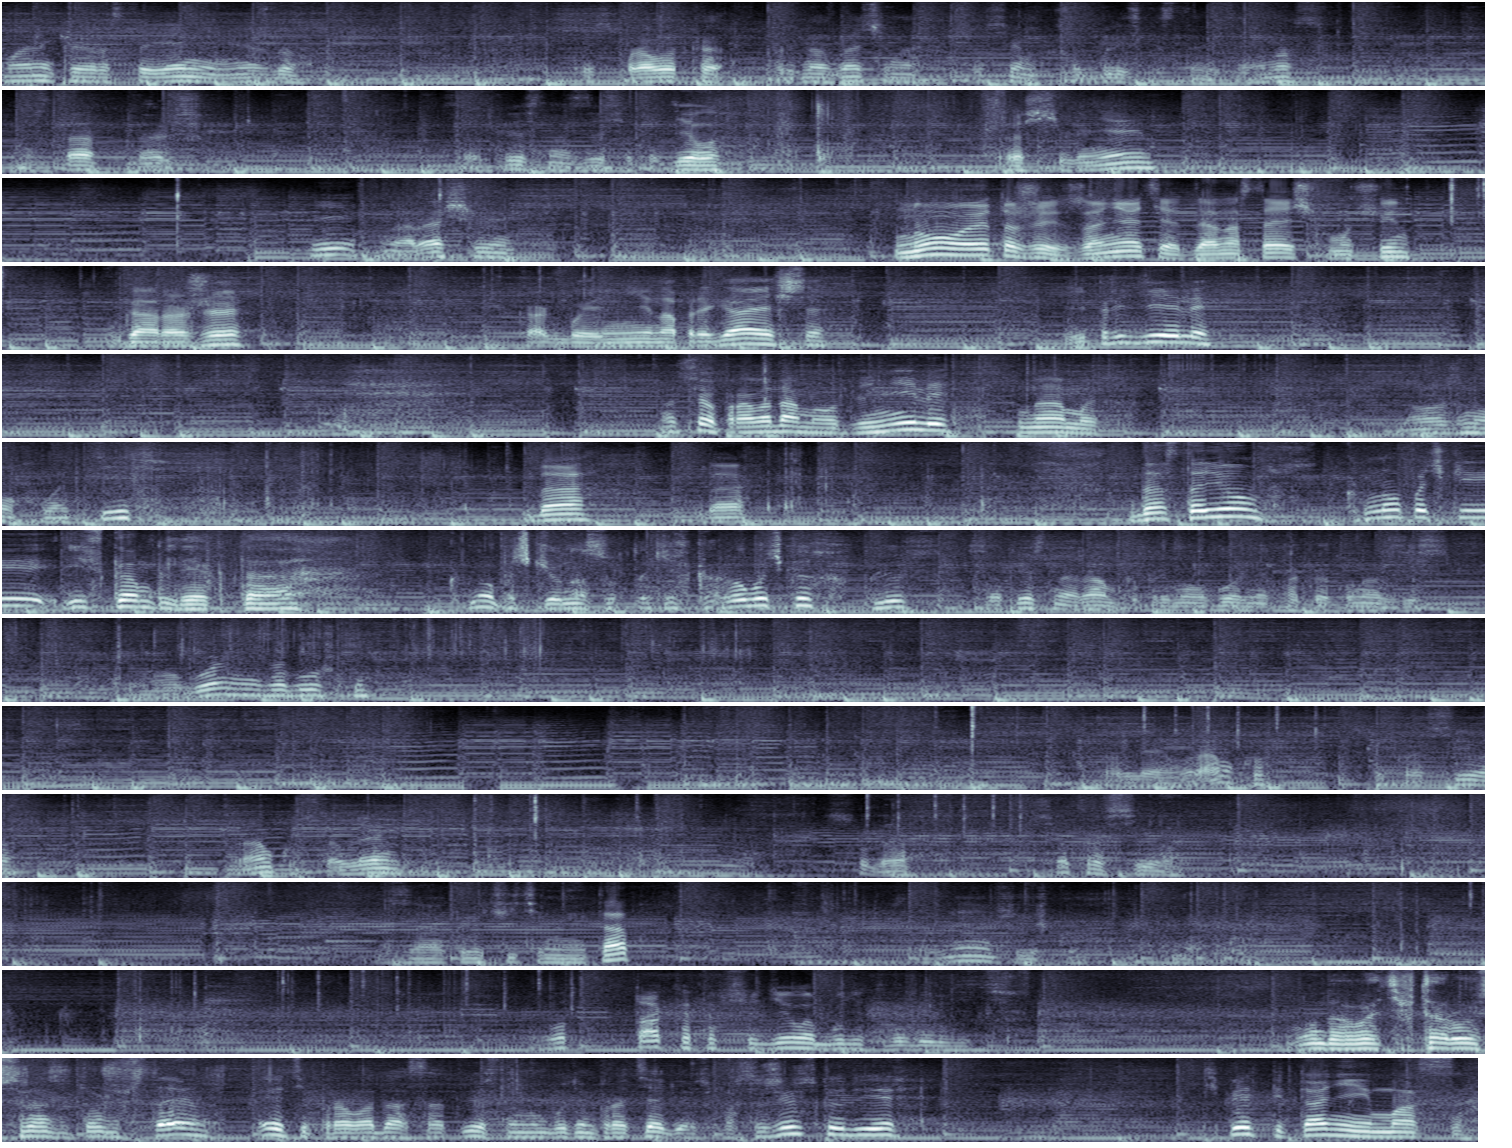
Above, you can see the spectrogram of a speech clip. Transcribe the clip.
Маленькое расстояние между. То есть проводка предназначена совсем, чтобы близко ставить, а у нас места дальше. Соответственно, здесь это дело расчленяем и наращиваем. Ну, это же занятие для настоящих мужчин гараже. Как бы не напрягаешься. И пределе. Ну все, провода мы удлинили. Нам их должно хватить. Да, да. Достаем кнопочки из комплекта. Кнопочки у нас вот в таких коробочках, плюс, соответственно, рамка прямоугольная, так как у нас здесь прямоугольные заглушки. Вставляем в рамку, все красиво. Рамку вставляем сюда. Все красиво. Заключительный этап. Вставляем фишку. Так это все дело будет выглядеть. Ну давайте вторую сразу тоже вставим. Эти провода, соответственно, мы будем протягивать в пассажирскую дверь. Теперь питание и масса.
